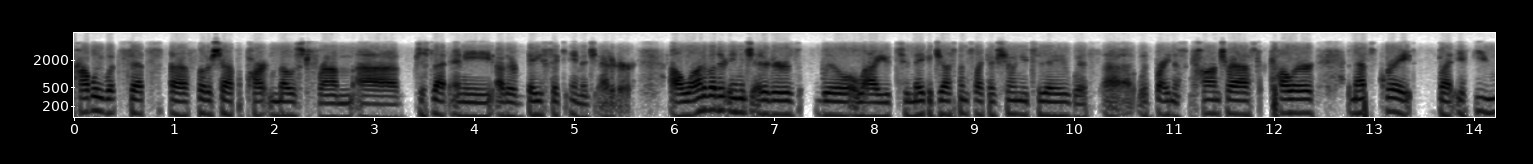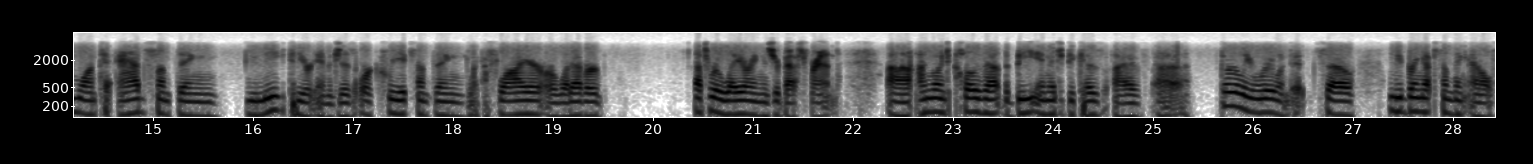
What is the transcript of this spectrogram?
probably what sets uh, Photoshop apart most from uh, just about any other basic image editor. A lot of other image editors will allow you to make adjustments like I've shown you today with, uh, with brightness and contrast or color, and that's great. But if you want to add something unique to your images or create something like a flyer or whatever, that's where layering is your best friend. Uh, I'm going to close out the bee image because I've uh, thoroughly ruined it. So let me bring up something else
